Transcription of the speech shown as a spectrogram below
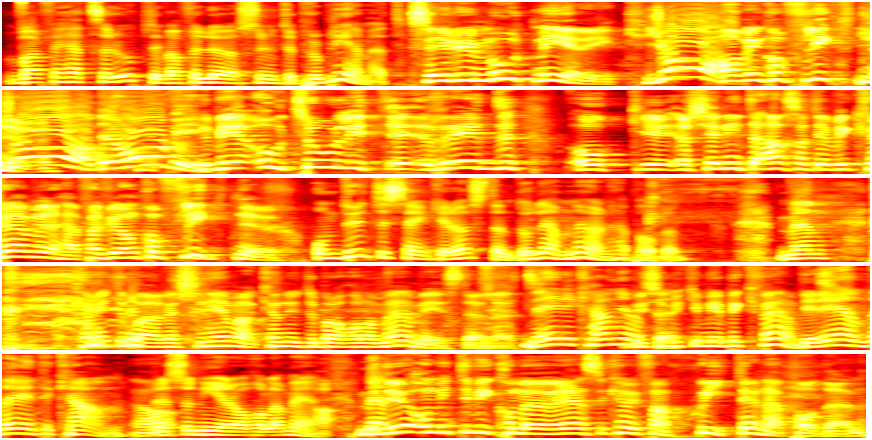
varför hetsar du upp dig, varför löser du inte problemet? Säger du emot mig Erik? Ja! Har vi en konflikt nu? Ja, det har vi! Nu blir jag otroligt eh, rädd och eh, jag känner inte alls att jag är bekväm med det här för att vi har en konflikt nu. Om du inte sänker rösten, då lämnar jag den här podden. Men Kan vi inte bara resonera Kan du inte bara hålla med mig istället? nej, det kan jag Det är så inte. mycket mer bekvämt. Det är det enda jag inte kan, resonera och hålla med. Men, Men, du, om inte vi kommer överens så kan vi fan skita i den här podden.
